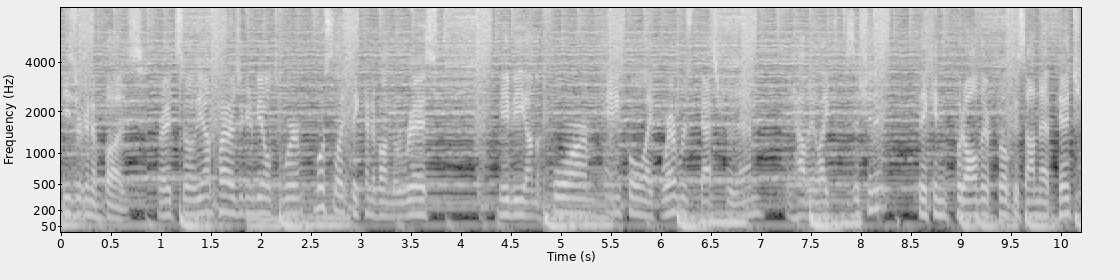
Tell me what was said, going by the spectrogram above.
these are going to buzz, right? So the umpires are going to be able to wear most likely kind of on the wrist, maybe on the forearm, ankle, like wherever's best for them and how they like to position it. They can put all their focus on that pitch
